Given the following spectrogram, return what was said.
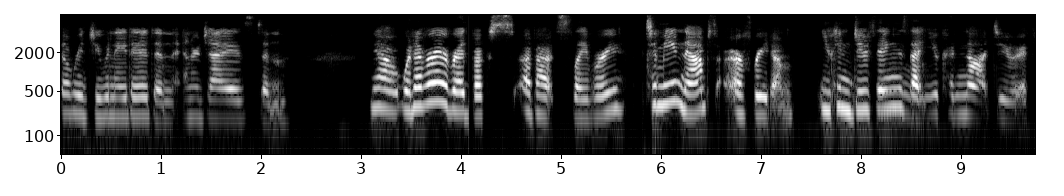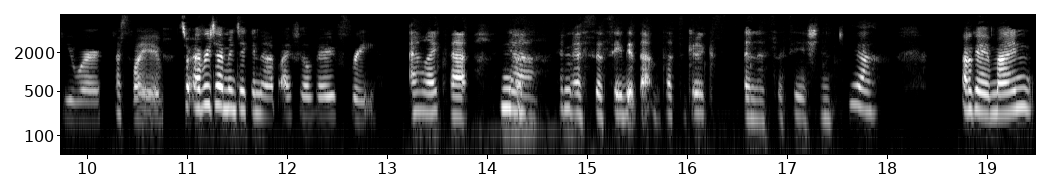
feel rejuvenated and energized. And Yeah, whenever I read books about slavery, to me, naps are freedom. You can do things Ooh. that you could not do if you were a slave. So every time I take a nap, I feel very free. I like that. Yeah, I hadn't associated that. That's a good ex- an association. Yeah. Okay, mine,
